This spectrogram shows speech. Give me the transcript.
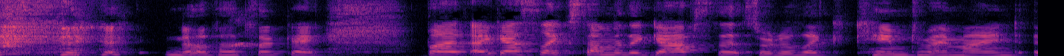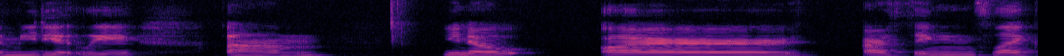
no, that's okay. But I guess like some of the gaps that sort of like came to my mind immediately, um, you know, are are things like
